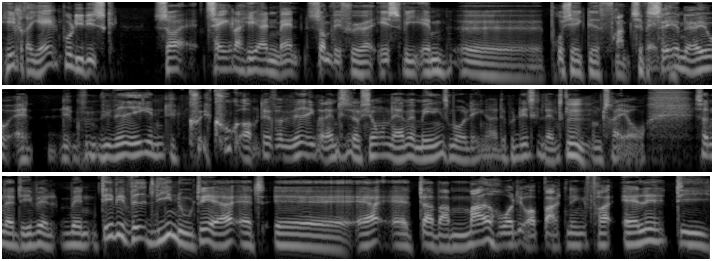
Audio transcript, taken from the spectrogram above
helt realpolitisk, så taler her en mand, som vil føre SVM-projektet øh, frem til valget. Sagen er jo, at vi ved ikke en kuk om det, for vi ved ikke, hvordan situationen er med meningsmålinger og det politiske landskab mm. om tre år. Sådan er det vel. Men det, vi ved lige nu, det er, at, øh, er, at der var meget hurtig opbakning fra alle de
